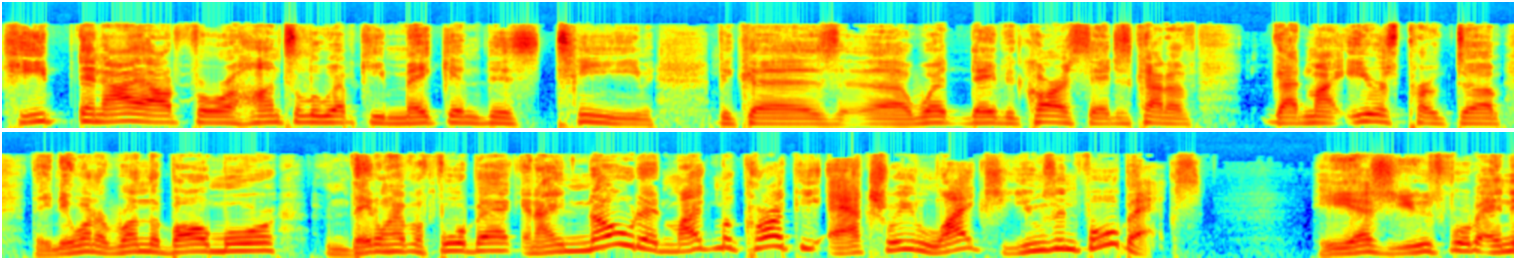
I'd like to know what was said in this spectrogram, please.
Keep an eye out for Hunter Luepke making this team because uh, what David Carr said just kind of got my ears perked up. They, they want to run the ball more. They don't have a fullback. And I know that Mike McCarthy actually likes using fullbacks. He has used fullback and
